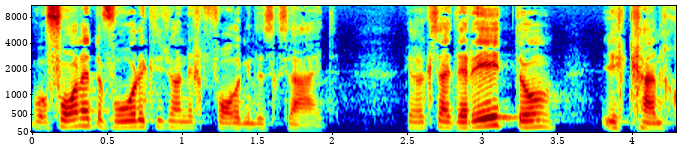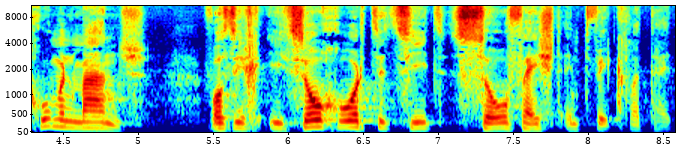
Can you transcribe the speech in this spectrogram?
der vorne davor war, habe ich Folgendes gesagt. Ich habe gesagt, Reto, ich kenne kaum einen Menschen, der sich in so kurzer Zeit so fest entwickelt hat.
